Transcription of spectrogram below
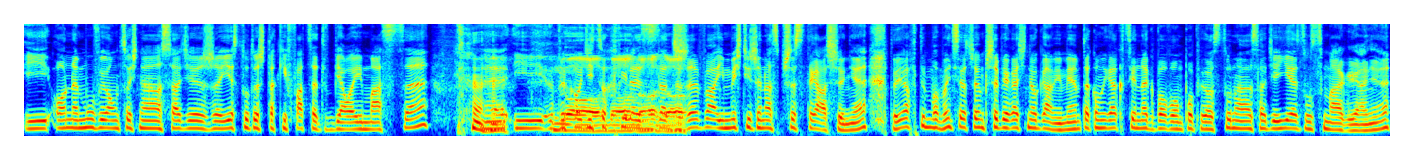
i one mówią coś na zasadzie, że jest tu też taki facet w białej masce e, i wychodzi no, co chwilę no, no, za drzewa i myśli, że nas przestraszy, nie? To ja w tym momencie zacząłem przebierać nogami. Miałem taką reakcję nerwową po prostu na zasadzie Jezus Maria, nie?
